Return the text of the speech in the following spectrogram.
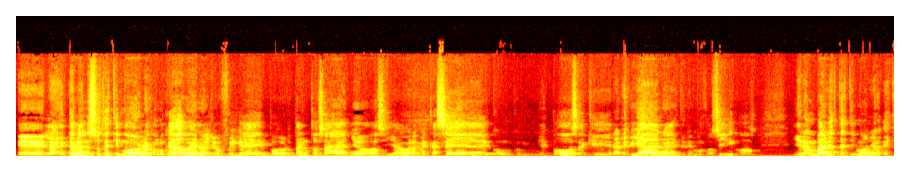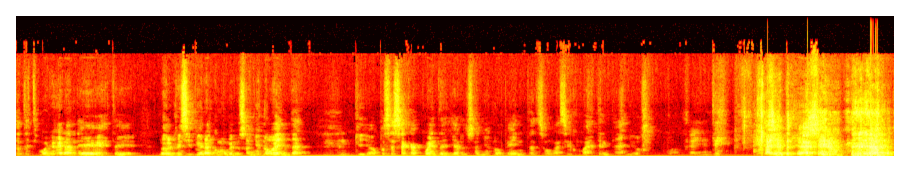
eh, la gente hablando de sus testimonios, como que, ah, bueno, yo fui gay por tantos años y ahora me casé con, con mi esposa que era lesbiana y tenemos dos hijos. Y eran varios testimonios, estos testimonios eran, eh, este, los del principio eran como que en los años 90, Ujú. que yo pues a sacar cuenta, ya los años 90 son hace más de 30 años, Cállate. Cállate.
